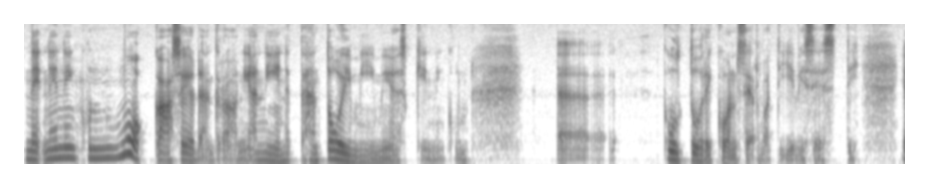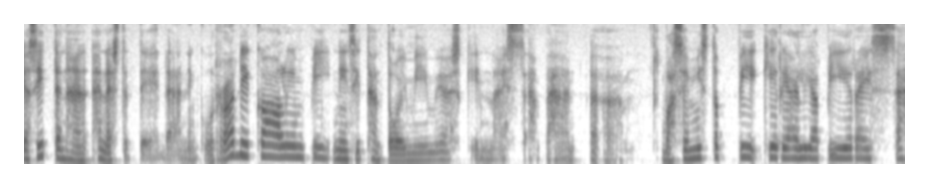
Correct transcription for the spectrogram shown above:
Ne, ne niin kuin muokkaa Södergrania niin, että hän toimii myöskin niin kuin, äh, kulttuurikonservatiivisesti. Ja sitten hän, hänestä tehdään niin kuin radikaalimpi, niin sitten hän toimii myöskin näissä vähän äh, vasemmistokirjailijapiireissä.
